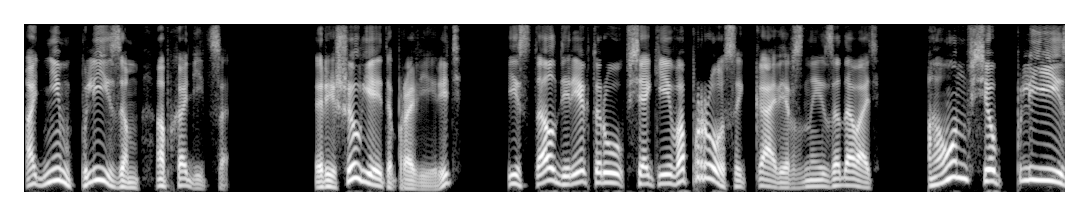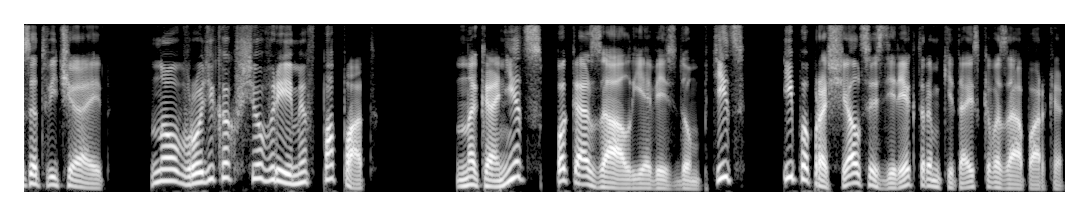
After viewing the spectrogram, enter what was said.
одним плизом обходиться? Решил я это проверить и стал директору всякие вопросы каверзные задавать. А он все «плиз» отвечает, но вроде как все время в попад. Наконец, показал я весь дом птиц и попрощался с директором китайского зоопарка.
